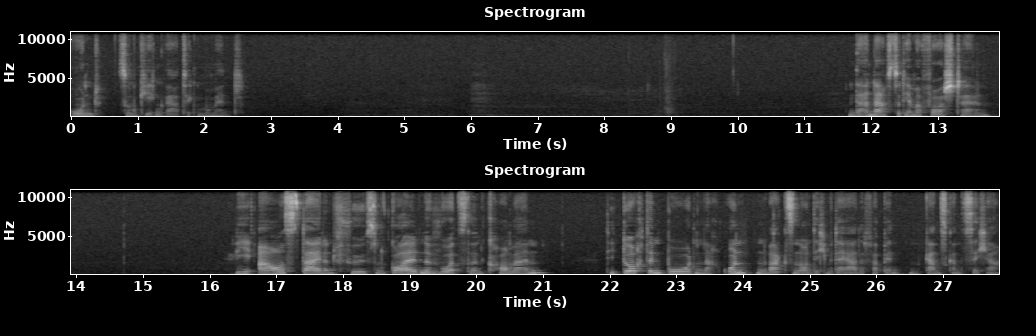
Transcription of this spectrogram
und zum gegenwärtigen Moment. Und dann darfst du dir mal vorstellen, wie aus deinen Füßen goldene Wurzeln kommen, die durch den Boden nach unten wachsen und dich mit der Erde verbinden. Ganz, ganz sicher.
